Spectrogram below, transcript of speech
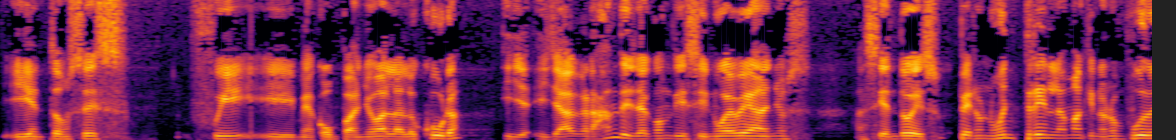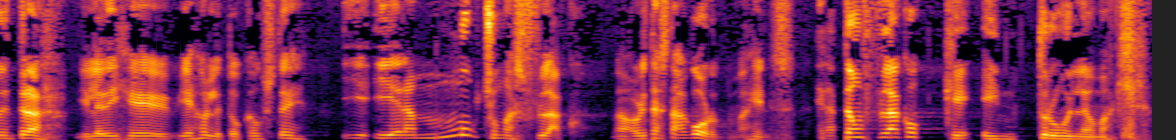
Y entonces fui y me acompañó a la locura. Y, ya grande, ya con 19 años, haciendo eso. Pero no entré en la máquina, no pude entrar. Y le dije, viejo, le toca a usted. Y era mucho más flaco. Ahorita está gordo, imagínense. Era tan flaco que entró en la máquina.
